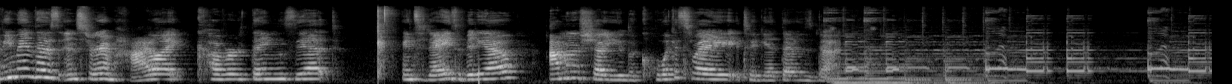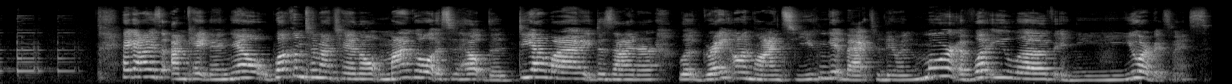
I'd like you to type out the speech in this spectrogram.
Have you made those Instagram highlight cover things yet? In today's video, I'm going to show you the quickest way to get those done. Hey guys, I'm Kate Danielle. Welcome to my channel. My goal is to help the DIY designer look great online so you can get back to doing more of what you love in your business.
